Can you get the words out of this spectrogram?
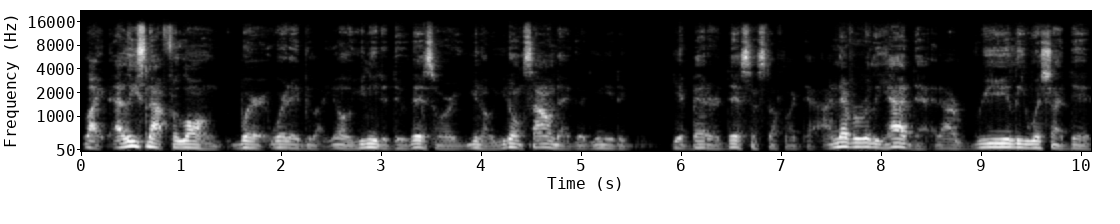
like at least not for long, where where they'd be like, yo, you need to do this, or you know, you don't sound that good. You need to get better at this and stuff like that. I never really had that. And I really wish I did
